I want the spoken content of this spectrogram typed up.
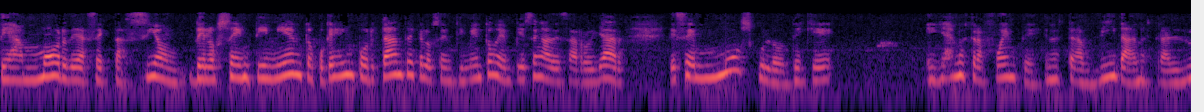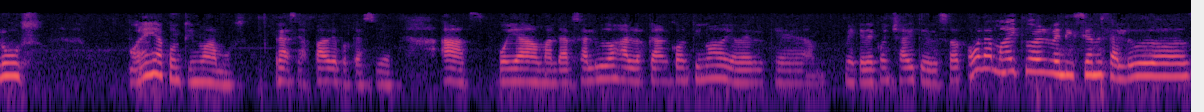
de amor, de aceptación, de los sentimientos, porque es importante que los sentimientos empiecen a desarrollar ese músculo de que ella es nuestra fuente, es nuestra vida, es nuestra luz. Por ella continuamos. Gracias, Padre, porque así es. Ah, voy a mandar saludos a los que han continuado y a ver que me quedé con Charity Hola Michael, bendiciones, saludos.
